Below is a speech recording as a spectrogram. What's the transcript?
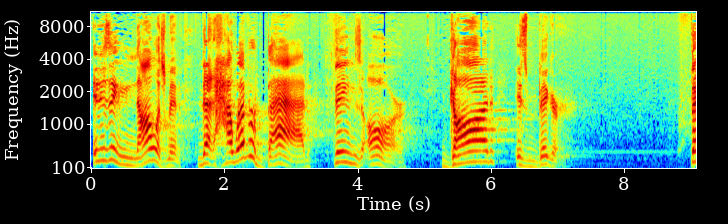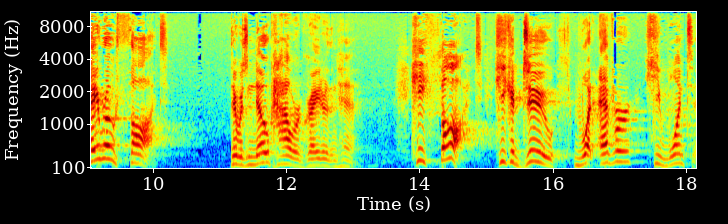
It is an acknowledgement that however bad things are, God is bigger. Pharaoh thought there was no power greater than him. He thought he could do whatever he wanted.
